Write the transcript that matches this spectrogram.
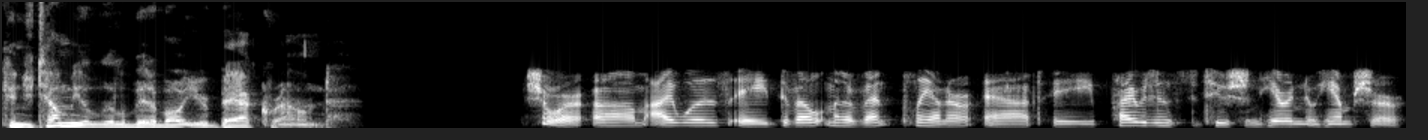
Can you tell me a little bit about your background? Sure. Um, I was a development event planner at a private institution here in New Hampshire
